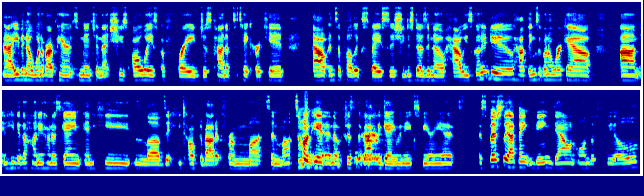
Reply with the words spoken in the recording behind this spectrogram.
and I even know one of our parents mentioned that she's always afraid just kind of to take her kid out into public spaces. She just doesn't know how he's going to do, how things are going to work out. Um, and he did the Honey Hunters game and he loved it. He talked about it for months and months on end of just about the game and the experience especially I think being down on the field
